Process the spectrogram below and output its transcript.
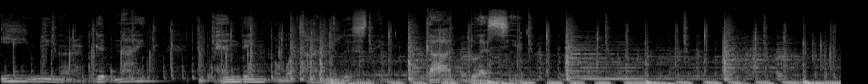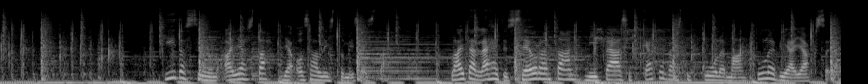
evening or a good night, depending on what time you're listening. God bless you. Kiitos sinun ajasta ja osallistumisesta. Laita lähetys seurantaan, niin pääset kätevästi kuulemaan tulevia jaksoja.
